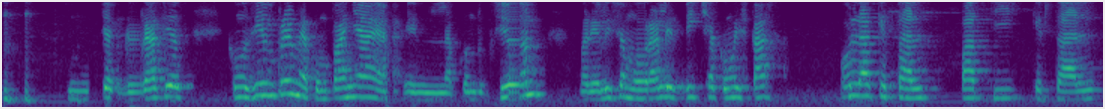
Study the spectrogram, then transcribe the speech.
Muchas gracias. Como siempre, me acompaña en la conducción María Luisa Morales. Bicha, ¿cómo estás? Hola, ¿qué tal, Patti? ¿Qué tal,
